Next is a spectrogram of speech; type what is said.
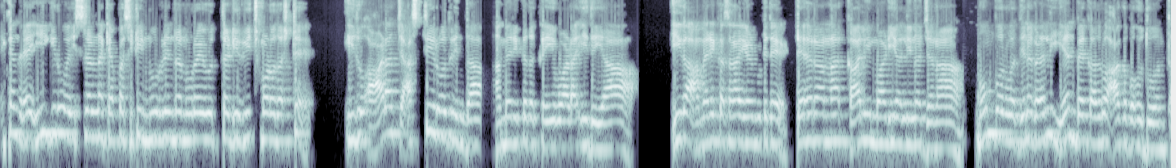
ಯಾಕಂದ್ರೆ ಈಗಿರುವ ಇಸ್ರೇಲ್ನ ಕೆಪಾಸಿಟಿ ನೂರರಿಂದ ನೂರೈವತ್ತು ಅಡಿ ರೀಚ್ ಮಾಡೋದಷ್ಟೇ. ಇದು ಆಳ ಜಾಸ್ತಿ ಇರೋದ್ರಿಂದ ಅಮೆರಿಕದ ಕೈವಾಡ ಇದೆಯಾ? ಈಗ ಅಮೆರಿಕ ಸಹ ಹೇಳ್ಬಿಟ್ಟಿದೆ ಟೆಹರಾನ್ನ ಖಾಲಿ ಮಾಡಿ ಅಲ್ಲಿನ ಜನ. ಮುಂಬರುವ ದಿನಗಳಲ್ಲಿ ಏನ್ ಬೇಕಾದ್ರೂ ಆಗಬಹುದು ಅಂತ.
